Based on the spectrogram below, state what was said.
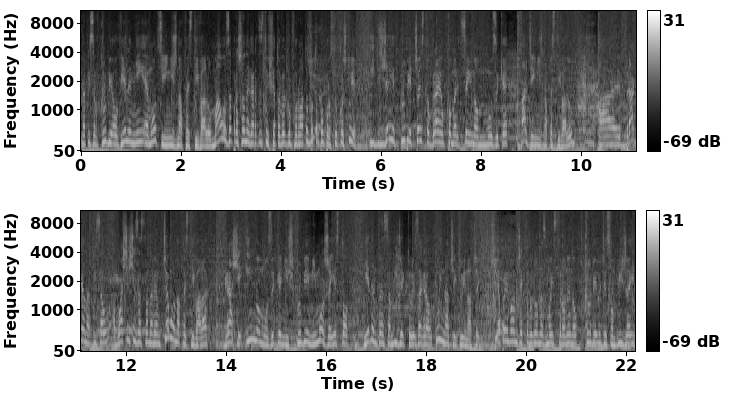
Napisał w klubie o wiele mniej emocji niż na festiwalu. Mało zapraszanych artystów światowego formatu, bo to po prostu kosztuje. I DJ-e w klubie często grają komercyjną muzykę bardziej niż na festiwalu. A Braga napisał, właśnie się zastanawiam, czemu na festiwalach gra się inną muzykę niż w klubie, mimo że jest to jeden ten sam DJ, który zagrał tu inaczej, tu inaczej. Ja powiem wam, że jak to wygląda z mojej strony, no w klubie ludzie są bliżej,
